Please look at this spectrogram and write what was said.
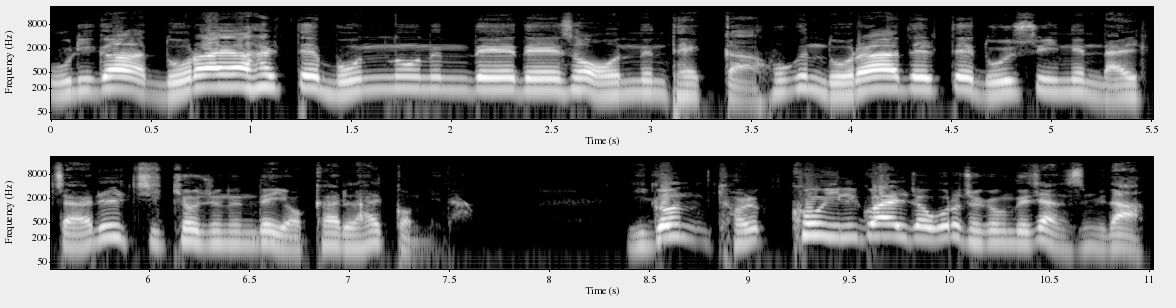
우리가 놀아야 할 때 못 노는 데에 대해서 얻는 대가 혹은 놀아야 될 때 놀 수 있는 날짜를 지켜주는 데 역할을 할 겁니다. 이건 결코 일괄적으로 적용되지 않습니다.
